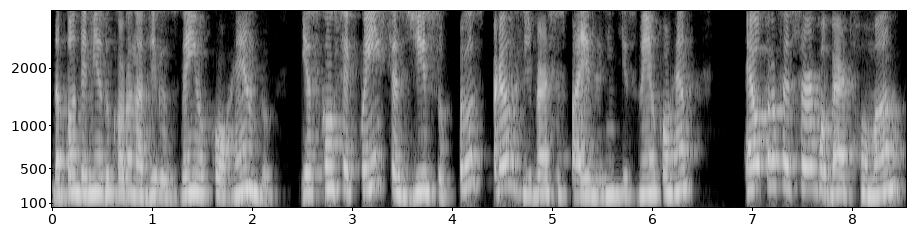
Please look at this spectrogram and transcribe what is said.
da pandemia do coronavírus vem ocorrendo e as consequências disso para os diversos países em que isso vem ocorrendo é o professor Roberto Romano.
